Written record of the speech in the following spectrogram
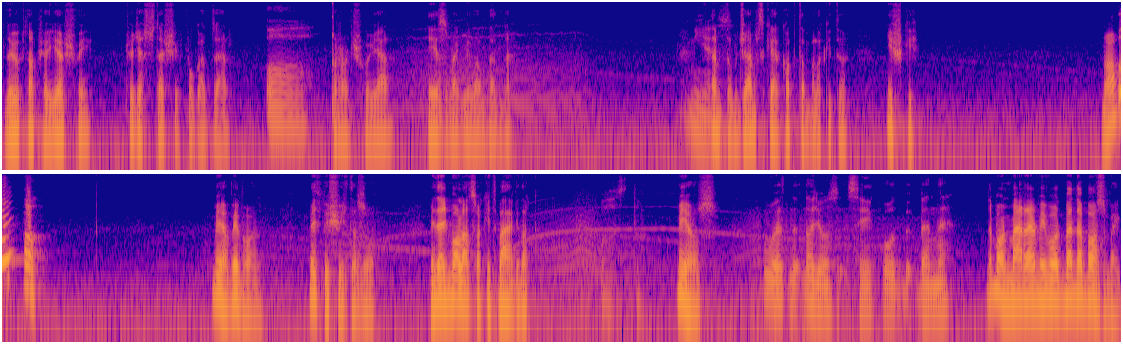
Nők napja, ilyesmi. Úgyhogy ezt tessék, fogadd el. Oh, Parancsoljál. Nézd meg, mi van benne. mi ez? Nem tudom, jumpscare kaptam valakitől. Nyisd ki. Na? Oh, Mi, a, mi van? Mit pisítozol? Mint egy malac, akit vágnak. Mi az? Hú, ez nagyon sz- szép volt benne. De mondd már el, mi volt benne, bazd meg.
